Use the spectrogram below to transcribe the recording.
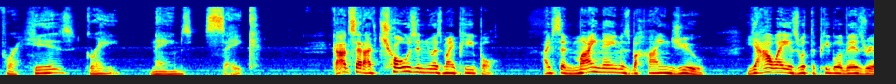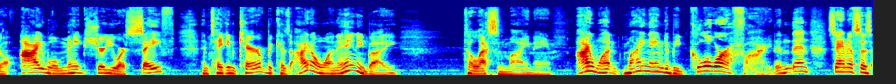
For his great name's sake. God said, I've chosen you as my people. I've said, My name is behind you. Yahweh is with the people of Israel. I will make sure you are safe and taken care of because I don't want anybody to lessen my name. I want my name to be glorified. And then Samuel says,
